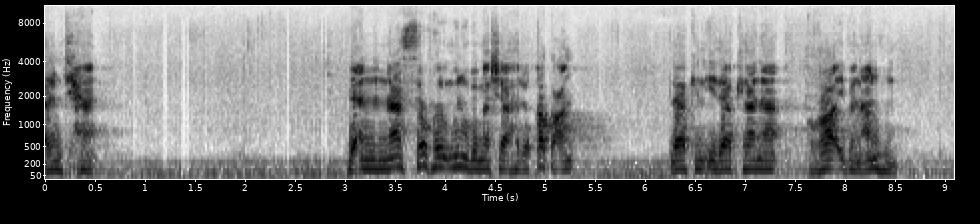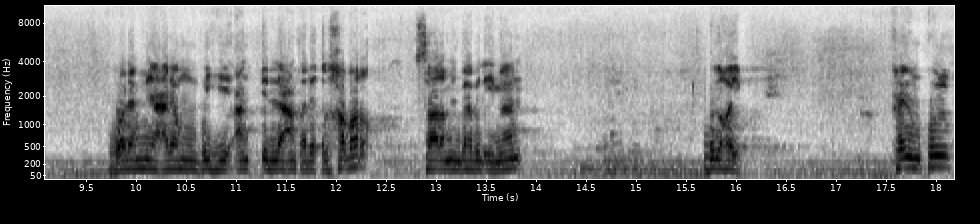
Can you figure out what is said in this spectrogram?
الامتحان. لأن الناس سوف يؤمنوا بما شاهدوا قطعا لكن إذا كان غائبا عنهم ولم يعلموا به عن إلا عن طريق الخبر صار من باب الإيمان بالغيب فإن قلت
